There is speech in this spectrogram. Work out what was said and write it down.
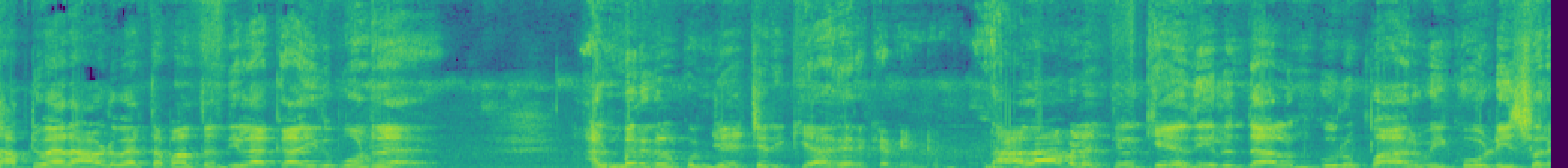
சாஃப்ட்வேர் ஹார்ட்வேர் தபால் தந்திலாக்கா இது போன்ற அன்பர்கள் கொஞ்சம் எச்சரிக்கையாக இருக்க வேண்டும். நாலாம் இடத்தில் கேது இருந்தாலும் குரு பார்வை கோடீஸ்வர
